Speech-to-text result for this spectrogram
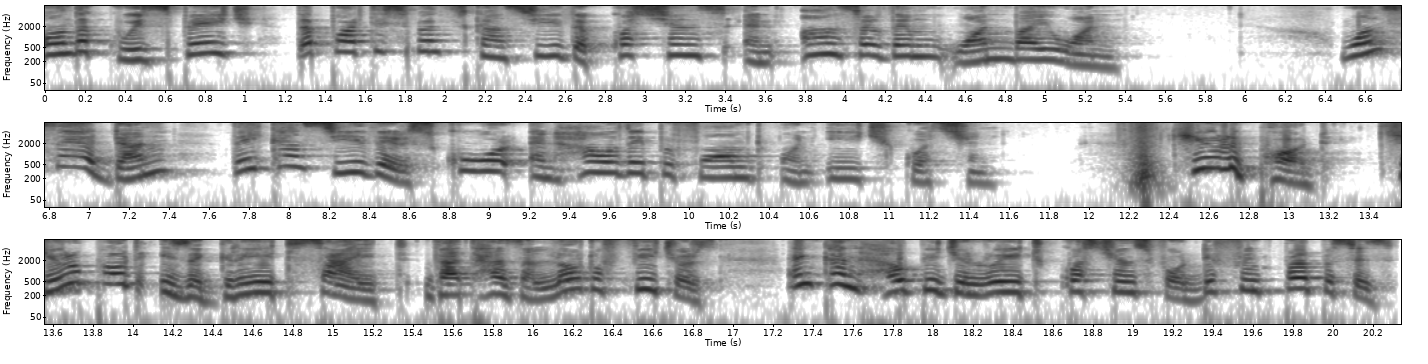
On the quiz page, the participants can see the questions and answer them one by one. Once they are done, they can see their score and how they performed on each question. Curipod. Curipod is a great site that has a lot of features and can help you generate questions for different purposes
